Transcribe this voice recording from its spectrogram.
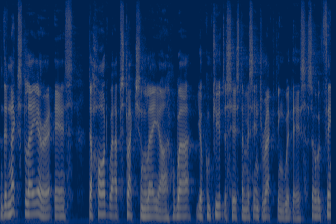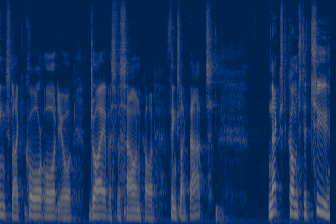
And the next layer is the hardware abstraction layer, where your computer system is interacting with this. So things like core audio, drivers for sound card, things like that. Next comes the two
